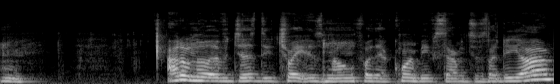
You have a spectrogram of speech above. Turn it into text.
Mm. I don't know if just Detroit is known for their corned beef sandwiches. Like, do y'all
